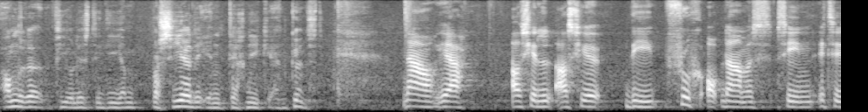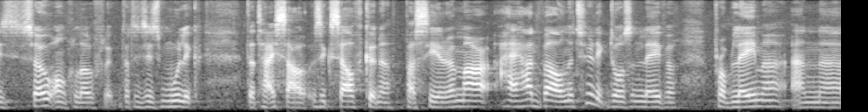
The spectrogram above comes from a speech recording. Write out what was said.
andere violisten die hem passeerden in techniek en kunst. Nou ja, als je, als je die vroegopnames ziet, het is zo ongelooflijk dat het is moeilijk dat hij zou zichzelf kunnen passeren. Maar hij had wel natuurlijk door zijn leven problemen. En, eh,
